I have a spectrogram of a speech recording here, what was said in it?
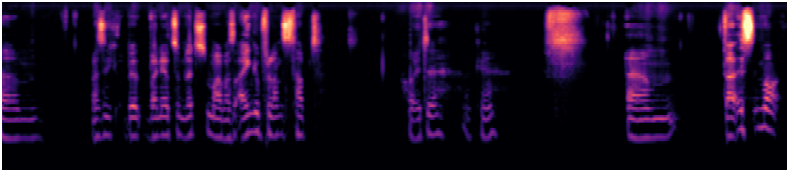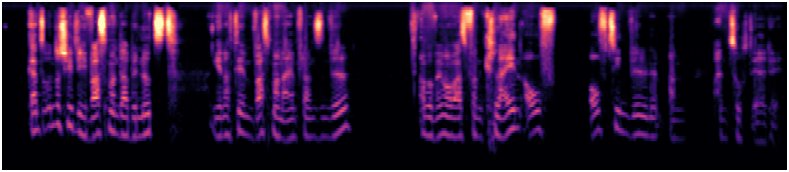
Ähm, weiß nicht, ob ihr, wann ihr zum letzten Mal was eingepflanzt habt. Heute, okay. Ähm, da ist immer ganz unterschiedlich, was man da benutzt, je nachdem, was man einpflanzen will. Aber wenn man was von klein auf aufziehen will, nimmt man Anzuchterde.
